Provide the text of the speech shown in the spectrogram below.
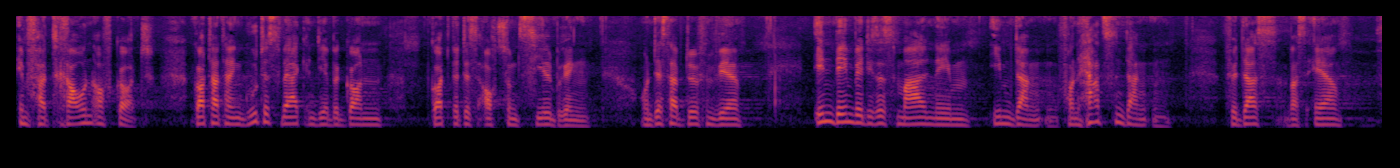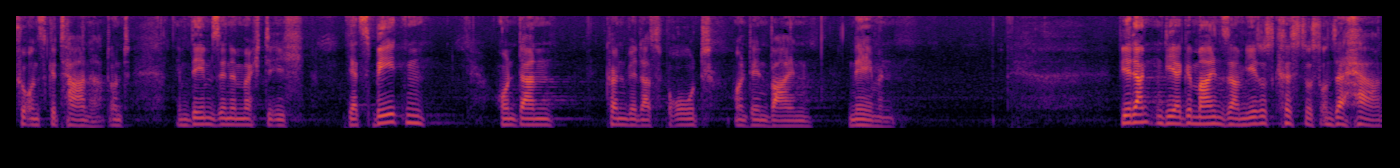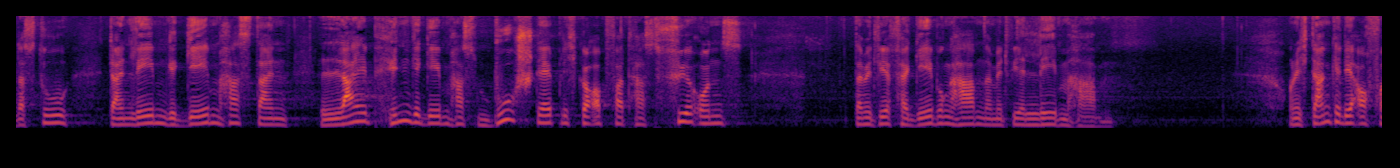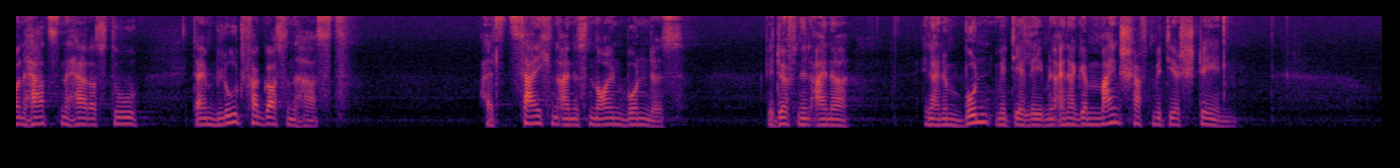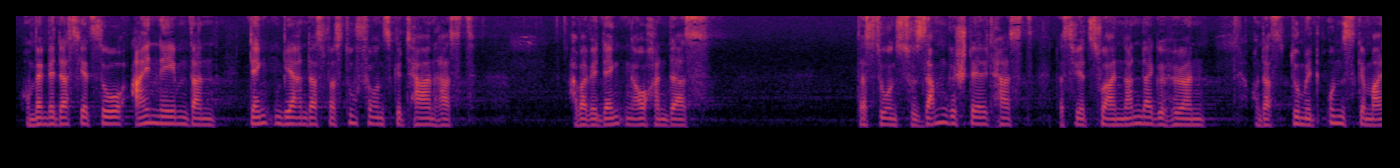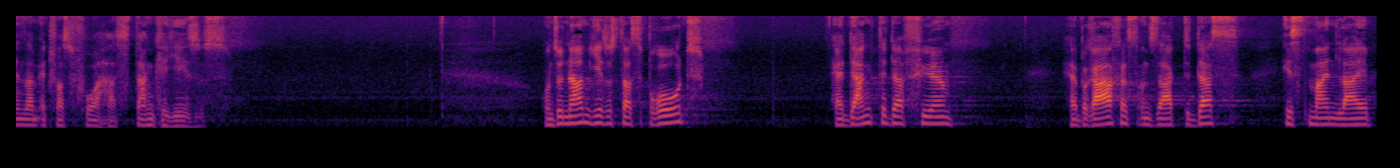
im Vertrauen auf Gott Gott hat ein gutes Werk in dir begonnen. Gott wird es auch zum Ziel bringen. Und deshalb dürfen wir, indem wir dieses Mahl nehmen, ihm danken, von Herzen danken für das, was er für uns getan hat. Und in dem Sinne möchte ich jetzt beten und dann können wir das Brot und den Wein nehmen. Wir danken dir gemeinsam, Jesus Christus, unser Herr, dass du dein Leben gegeben hast, dein Leib hingegeben hast, buchstäblich geopfert hast für uns, damit wir Vergebung haben, damit wir Leben haben. Und ich danke dir auch von Herzen, Herr, dass du dein Blut vergossen hast als Zeichen eines neuen Bundes. Wir dürfen in, einer, in einem Bund mit dir leben, in einer Gemeinschaft mit dir stehen. Und wenn wir das jetzt so einnehmen, dann denken wir an das, was du für uns getan hast. Aber wir denken auch an das, dass du uns zusammengestellt hast, dass wir zueinander gehören und dass du mit uns gemeinsam etwas vorhast. Danke, Jesus. Und so nahm Jesus das Brot, er dankte dafür, er brach es und sagte, das ist mein Leib,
